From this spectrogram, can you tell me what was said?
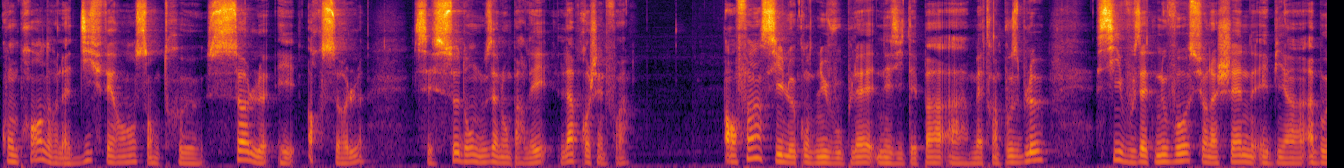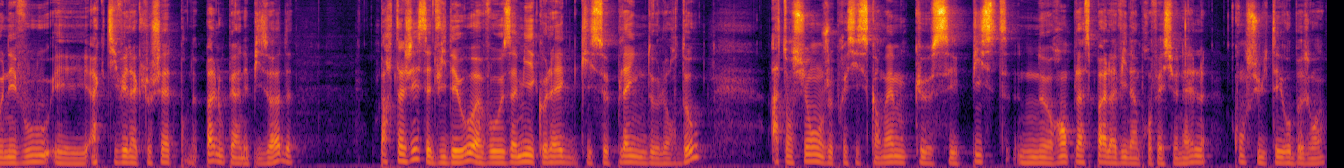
comprendre la différence entre sol et hors sol, c'est ce dont nous allons parler la prochaine fois. Enfin, si le contenu vous plaît, n'hésitez pas à mettre un pouce bleu. Si vous êtes nouveau sur la chaîne, eh bien abonnez-vous et activez la clochette pour ne pas louper un épisode. Partagez cette vidéo à vos amis et collègues qui se plaignent de leur dos. Attention, je précise quand même que ces pistes ne remplacent pas la vie d'un professionnel, consultez au besoin.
